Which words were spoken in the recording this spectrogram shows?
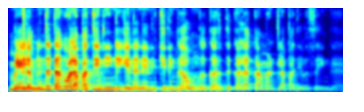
மேலும் இந்த தகவலை பற்றி நீங்கள் என்ன நினைக்கிறீங்க? உங்கள் கருத்துக்களை கமெண்ட்டில் பதிவு செய்யுங்க.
